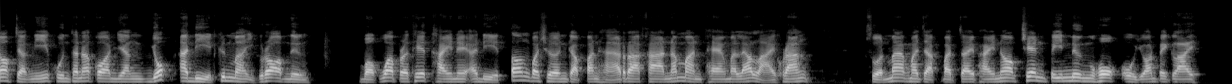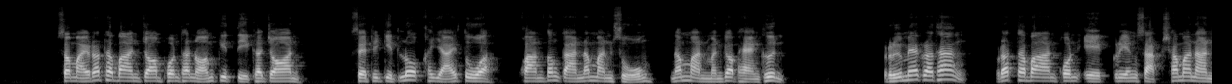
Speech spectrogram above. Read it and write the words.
นอกจากนี้คุณธนกรยังยกอดีตขึ้นมาอีกรอบหนึ่งบอกว่าประเทศไทยในอดีตต้องเผชิญกับปัญหาราคาน้ำมันแพงมาแล้วหลายครั้ง ส่วนมากมาจากปัจจัยภายนอกเช่น ปี 16 โอ้ย้อนไปไกล สมัยรัฐบาลจอมพลถนอมกิติขจร เศรษฐกิจโลกขยายตัว ความต้องการน้ำมันสูง น้ำมันมันก็แพงขึ้น หรือแม้กระทั่ง รัฐบาลพลเอกเกรียงศักดิ์ชมานัน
